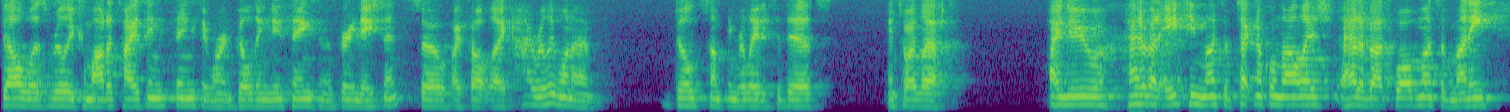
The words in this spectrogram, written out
Dell was really commoditizing things. They weren't building new things and it was very nascent. So I felt like I really want to build something related to this. And so I left. I knew I had about 18 months of technical knowledge. I had about 12 months of money.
